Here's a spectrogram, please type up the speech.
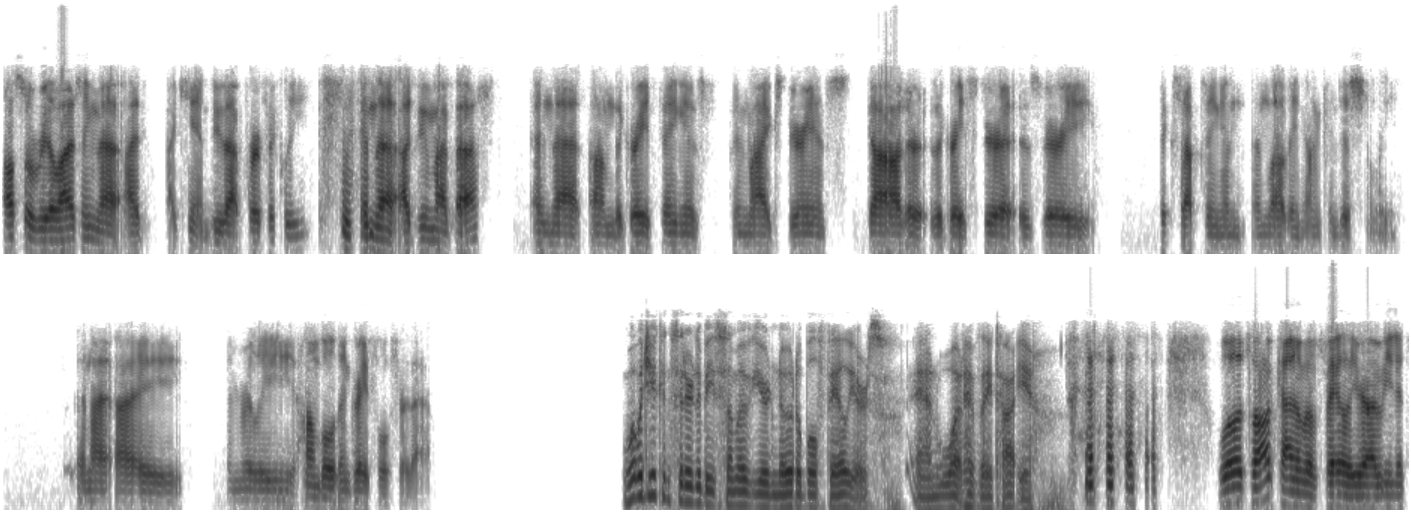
also realizing that I I can't do that perfectly and that I do my best and that um the great thing is in my experience God or the great spirit is very accepting and, and loving unconditionally. And I, I am really humbled and grateful for that. What would you consider to be some of your notable failures, and what have they taught you? well, it's all kind of a failure. I mean, it's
